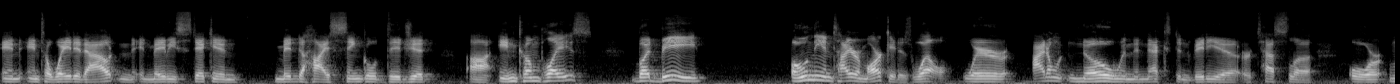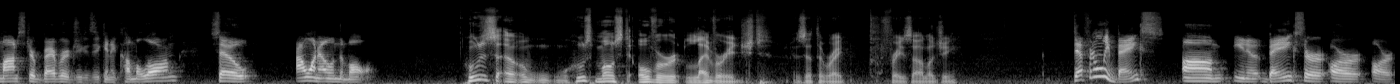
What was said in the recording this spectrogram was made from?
and, and to wait it out and, and maybe stick in mid to high single digit uh, income plays. But B, own the entire market as well, where I don't know when the next NVIDIA or Tesla or Monster Beverage is going to come along. So I want to own them all. Who's uh, who's most over leveraged? Is that the right phraseology? Definitely banks. Um, you know, banks are are, are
